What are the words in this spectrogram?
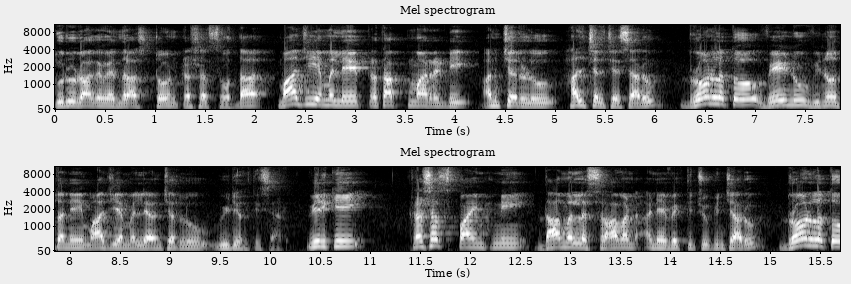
గురు రాఘవేంద్ర స్టోన్ క్రషర్స్ వద్ద మాజీ ఎమ్మెల్యే ప్రతాప్ కుమార్ రెడ్డి అనుచరులు హల్చల్ చేశారు. డ్రోన్లతో వేణు వినోద్ అనే మాజీ ఎమ్మెల్యే అనుచరులు వీడియోలు తీశారు. వీరికి క్రషర్స్ పాయింట్ని దామల్ల శ్రావణ్ అనే వ్యక్తి చూపించారు. డ్రోన్లతో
